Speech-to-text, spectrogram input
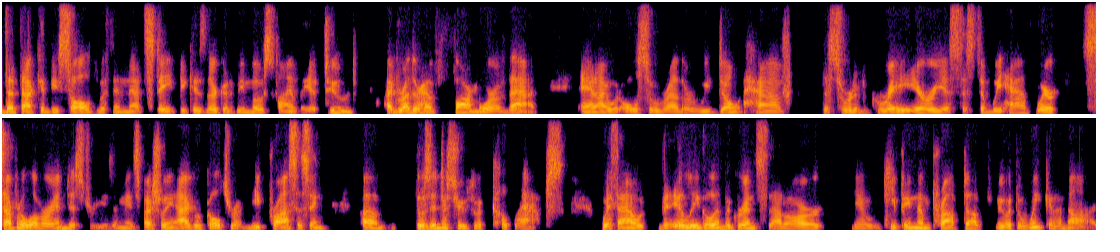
that that could be solved within that state because they're going to be most finely attuned i'd rather have far more of that. And i would also rather we don't have the sort of gray area system we have where several of our industries i mean especially in agriculture and meat processing um, those industries would collapse without the illegal immigrants that are you know keeping them propped up with a wink and a nod.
